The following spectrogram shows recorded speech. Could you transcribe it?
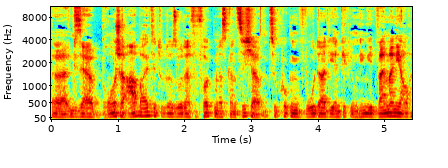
äh, in dieser Branche arbeitet oder so, dann verfolgt man das ganz sicher, um zu gucken, wo da die Entwicklung hingeht, weil man ja auch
